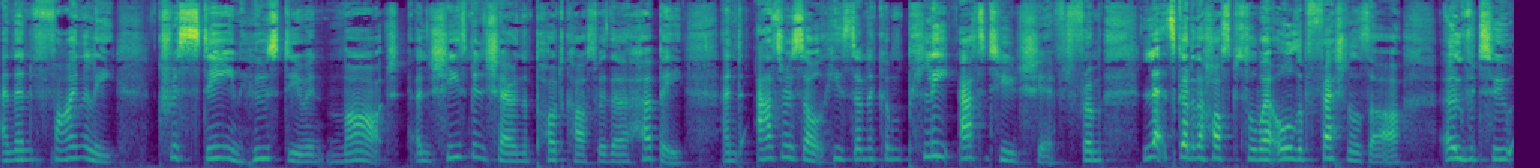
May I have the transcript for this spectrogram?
And then finally, Christine, who's due in March, and she's been sharing the podcast with her hubby. And as a result, he's done a complete attitude shift from let's go to the hospital where all the professionals are over to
